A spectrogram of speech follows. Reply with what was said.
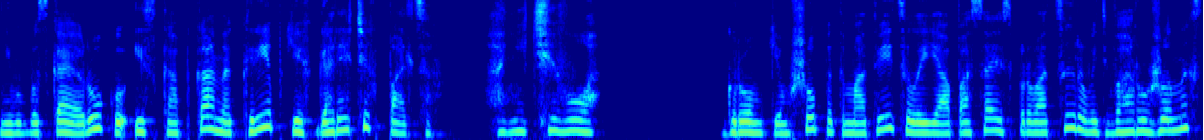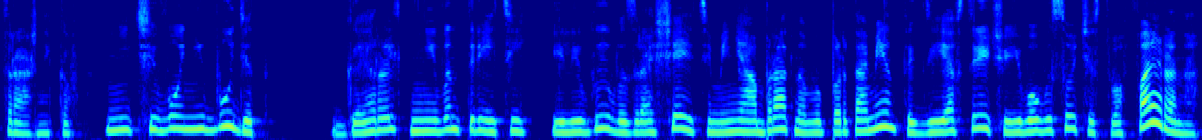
не выпуская руку из капкана крепких горячих пальцев. «А ничего!» Громким шепотом ответила я, опасаясь провоцировать вооруженных стражников. «Ничего не будет!» «Геральт Нивен Третий, или вы возвращаете меня обратно в апартаменты, где я встречу его высочество Файрона,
